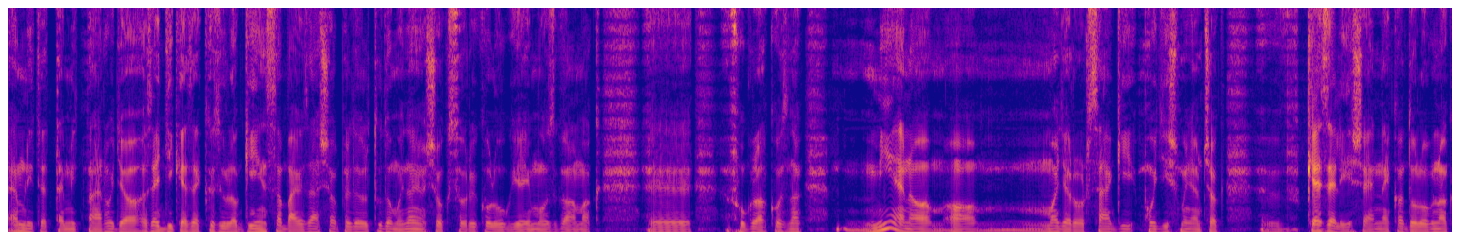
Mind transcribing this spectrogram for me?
említettem itt már, hogy az egyik ezek közül a génszabályozással például tudom, hogy nagyon sokszor ökológiai mozgalmak foglalkoznak. Milyen a, a magyarországi, hogy is mondjam, csak kezelése ennek a dolognak?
